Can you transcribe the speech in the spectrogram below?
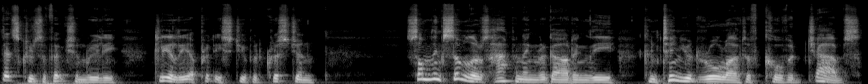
It's crucifixion, really. Clearly a pretty stupid Christian. Something similar is happening regarding the continued rollout of COVID jabs.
